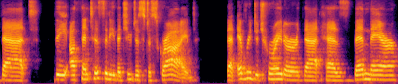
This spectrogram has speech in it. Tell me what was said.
that the authenticity that you just described, that every Detroiter that has been there,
